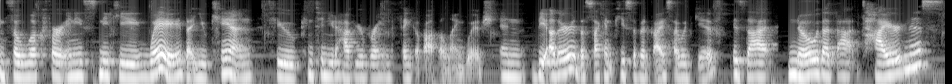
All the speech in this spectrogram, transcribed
And so look for any sneaky way that you can to continue to have your brain think about the language. And the other, the second piece of advice I would give is that know that that tiredness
